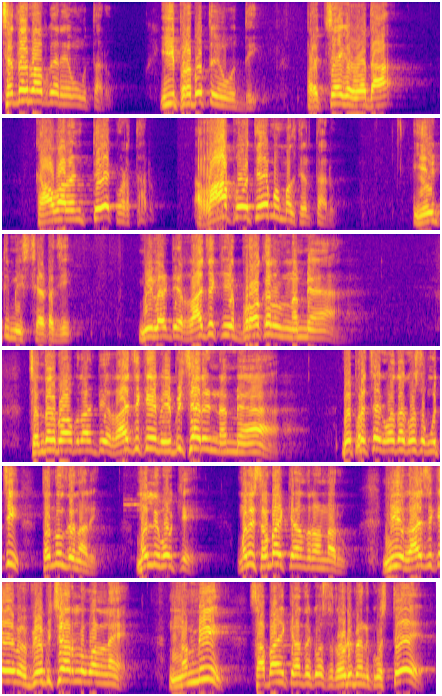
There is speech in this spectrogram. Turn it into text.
చంద్రబాబు గారు ఏమవుతారు ఈ ప్రభుత్వం ఏమవుద్ది? ప్రత్యేక హోదా కావాలంటే కొడతారు. రాపోతే మమ్మల్ని తిడతారు. ఏంటి మీ స్ట్రాటజీ? మీలాంటి రాజకీయ బ్రోకర్లను నమ్మా చంద్రబాబు లాంటి రాజకీయ వ్యభిచారిని నమ్మా మేము ప్రత్యేక హోదా కోసం వచ్చి తన్నులు తినాలి. మళ్ళీ ఓకే. మళ్ళీ సమాఖ్య కేంద్రం అన్నారు. మీ రాజకీయ వ్యభిచారుల వల్లనే నమ్మి సమాఖ్య కేంద్రం కోసం రోడ్డు మీదకి వస్తే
